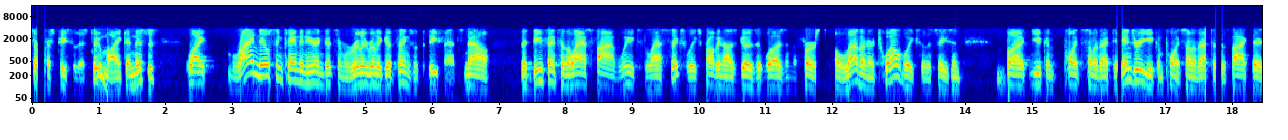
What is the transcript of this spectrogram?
surface piece of this too, Mike. And this is like Ryan Nielsen came in here and did some really, really good things with the defense. Now, the defense in the last five weeks, the last six weeks, probably not as good as it was in the first 11 or 12 weeks of the season. But you can point some of that to injury. You can point some of that to the fact that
